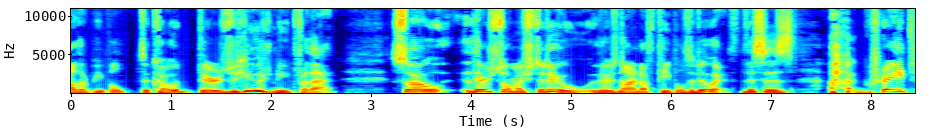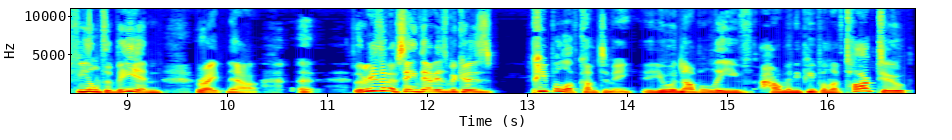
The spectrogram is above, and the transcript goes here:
other people to code. There's a huge need for that. So there's so much to do. There's not enough people to do it. This is a great field to be in right now. Uh, the reason I'm saying that is because people have come to me. You would not believe how many people I've talked to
